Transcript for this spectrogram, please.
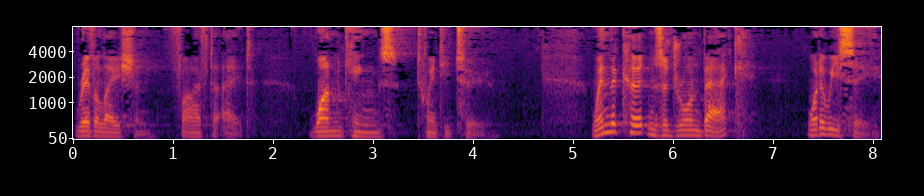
Revelation 5 to 8. 1 Kings 22. When the curtains are drawn back, what do we see?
